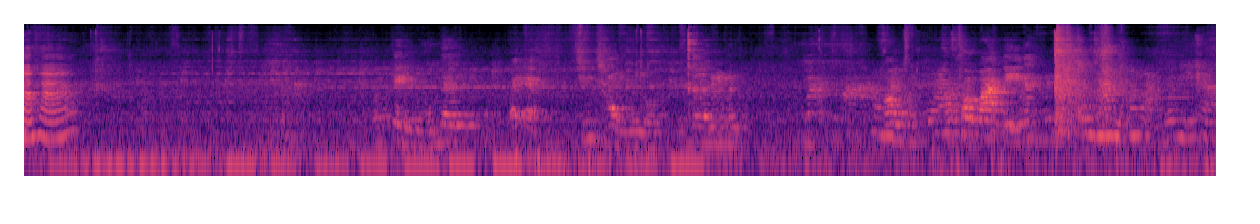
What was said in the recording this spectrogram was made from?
หรอคะมันเก่งผมเดินไปแอบชิงช่องอยู่เดินมันเฝ้าเขาเฝ้าบ้านดีนะห้องน้ำอยู่ข้างหลังก็มีค่ะ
